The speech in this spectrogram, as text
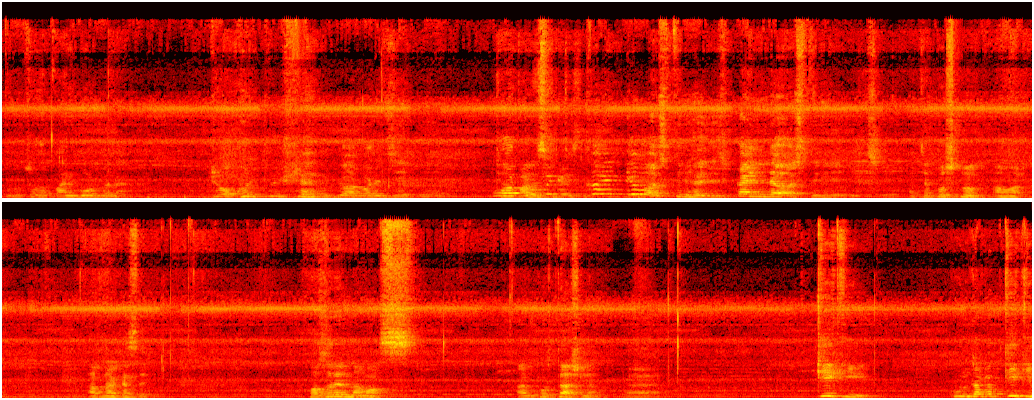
তোমার চোখে পানি পড়বে না। যখন পীর সাহেবের দরবারে যেতে অস্থির হয়ে যাচ্ছে অস্থির হয়ে যাচ্ছে। আচ্ছা প্রশ্ন আমার আপনার কাছে। ফজরের নামাজ আমি পড়তে আসলাম। হ্যাঁ। কি কি কোন জায়গা কি কি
